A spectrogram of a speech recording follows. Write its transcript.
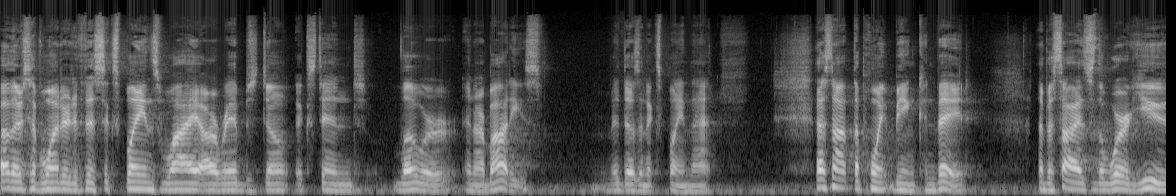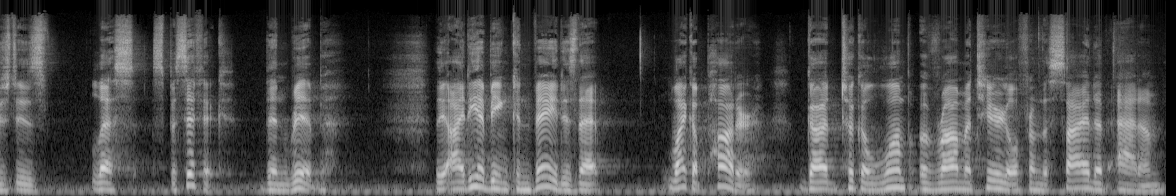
Others have wondered if this explains why our ribs don't extend lower in our bodies. It doesn't explain that. That's not the point being conveyed. And besides, the word used is less specific than rib. The idea being conveyed is that, like a potter, God took a lump of raw material from the side of Adam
